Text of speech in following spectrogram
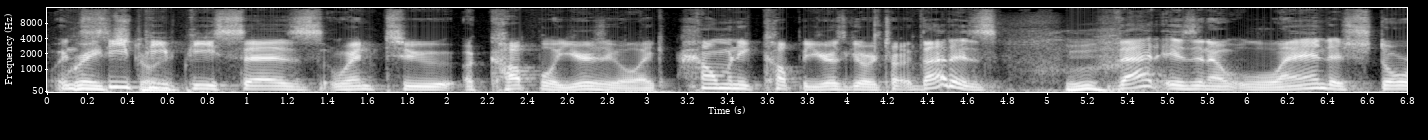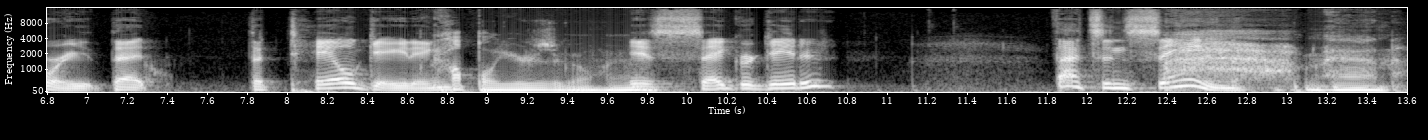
When Great CPP story. says went to a couple years ago, like how many couple years ago? That is that is an outlandish story that the tailgating a couple years ago. yeah. is segregated. That's insane. Man.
